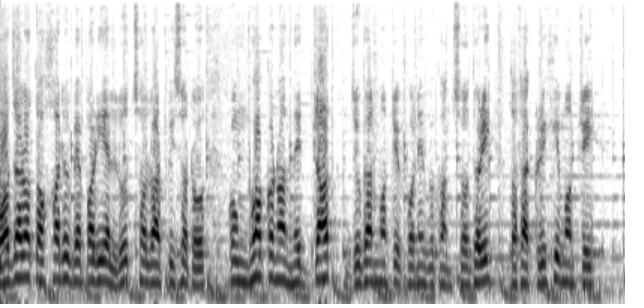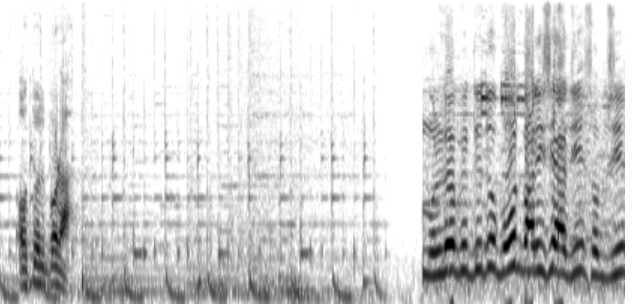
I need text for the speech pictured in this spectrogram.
বজাৰত অসাধু বেপাৰীয়ে লুট চলোৱাৰ পিছতো কুম্ভকৰ্ণ নিদ্ৰাত যোগান মন্ত্ৰী ফণীভূষণ চৌধুৰী তথা কৃষি মন্ত্ৰী অতুল বৰা। মূল্য বৃদ্ধিটো বহুত বাঢ়িছে আজি চব্জিৰ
